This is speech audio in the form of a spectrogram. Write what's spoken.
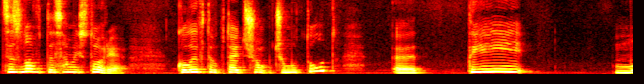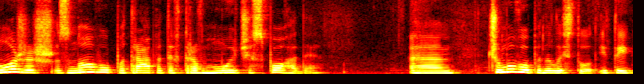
це знову та сама історія. Коли в тебе питають, чому, тут, е, ти можеш знову потрапити в травмуючі спогади. Е, чому ви опинились тут? І ти.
